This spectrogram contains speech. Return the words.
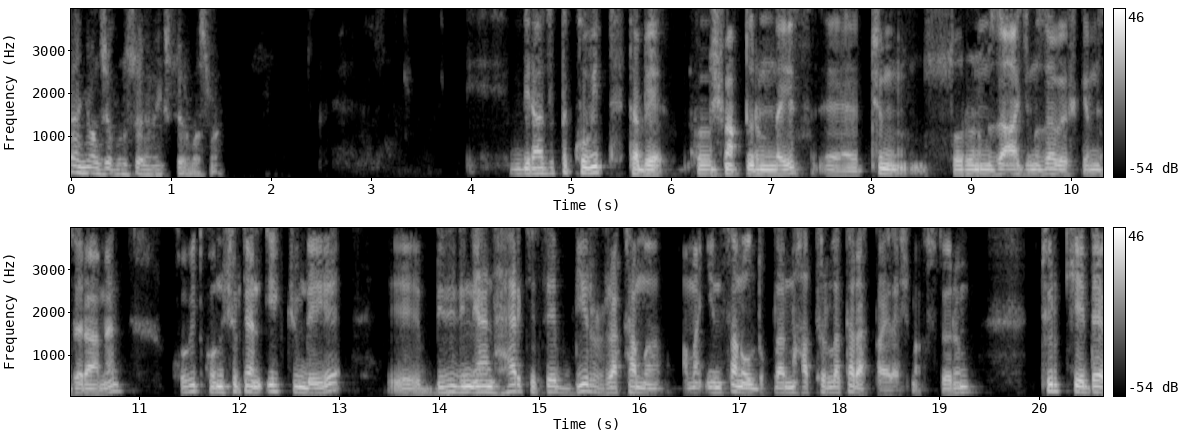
Ben yalnızca bunu söylemek istiyorum Osman. Birazcık da Covid tabii konuşmak durumundayız. E, tüm sorunumuza, acımıza ve öfkemize rağmen Covid konuşurken ilk cümleyi e, bizi dinleyen herkese bir rakamı ama insan olduklarını hatırlatarak paylaşmak istiyorum. Türkiye'de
